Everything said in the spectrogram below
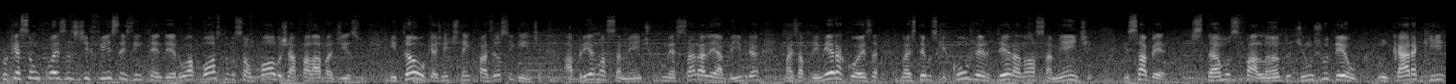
Porque são coisas difíceis de entender. O apóstolo São Paulo já falava disso. Então, o que a gente tem que fazer é o seguinte, abrir a nossa mente, começar a ler a Bíblia, mas a primeira coisa, nós temos que converter a nossa mente e saber, estamos falando de um judeu, um cara que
